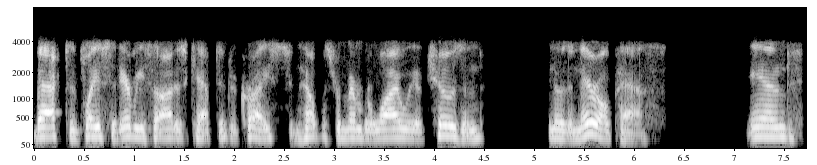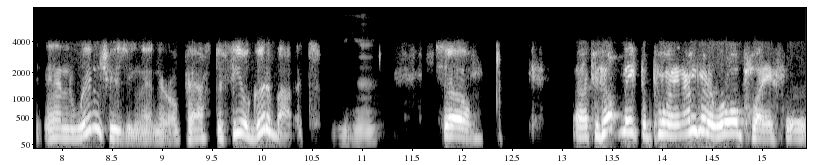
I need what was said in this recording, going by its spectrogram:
back to the place that every thought is captive to Christ, and help us remember why we have chosen, you know, the narrow path and and when choosing that narrow path to feel good about it. Mm-hmm. So uh, to help make the point, I'm going to role play for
